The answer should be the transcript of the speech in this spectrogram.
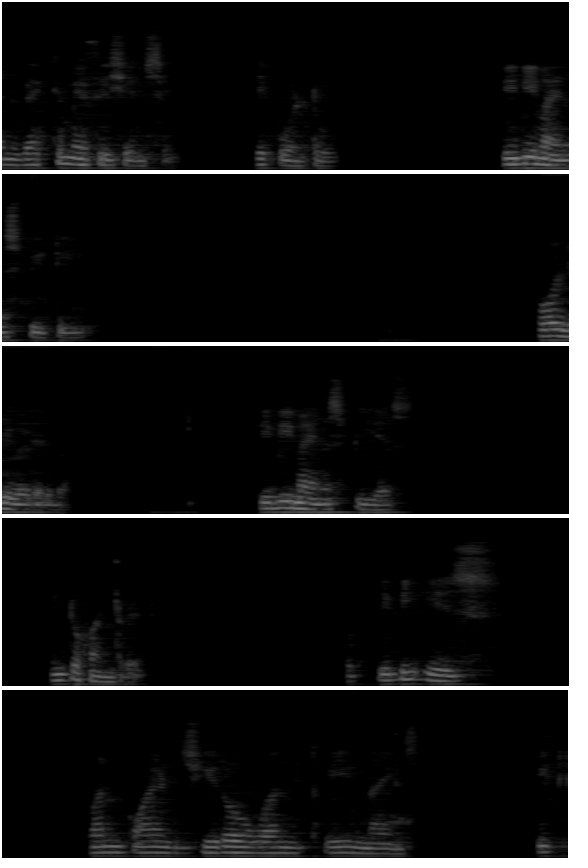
And vacuum efficiency is equal to PB minus PT whole divided by PB minus PS into 100 so PB is 1.0139 PT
